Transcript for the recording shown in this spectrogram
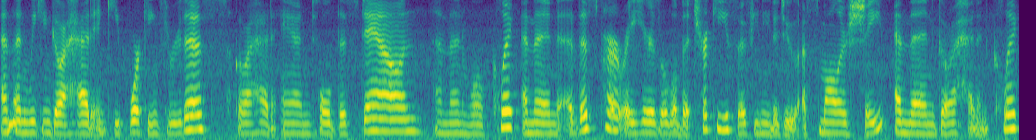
And then we can go ahead and keep working through this. Go ahead and hold this down and then we'll click. And then this part right here is a little bit tricky. So if you need to do a smaller shape and then go ahead and click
